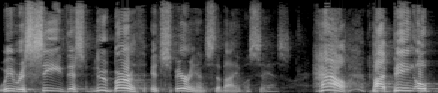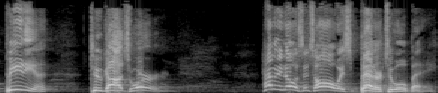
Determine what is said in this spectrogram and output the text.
we receive this new birth experience, the Bible says. How? By being obedient to God's word. How many knows it's always better to obey?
